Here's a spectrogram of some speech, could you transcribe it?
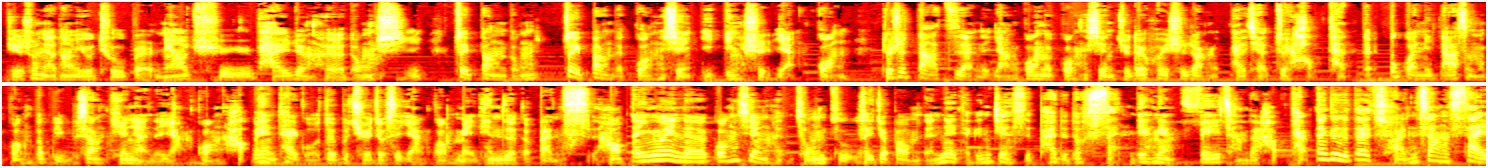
比如说你要当 YouTuber，你要去拍任何的东西，最棒的东，最棒的光线一定是阳光，就是大自然的阳光的光线，绝对会是让你拍起来最好看的。不管你打什么光，都比不上天然的阳光好。而且泰国最不缺就是阳光，每天热个半死。好，那因为呢光线很充足，所以就把我们的 Net 跟剑石拍的都闪亮亮，非常的好看。那这个在船上晒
